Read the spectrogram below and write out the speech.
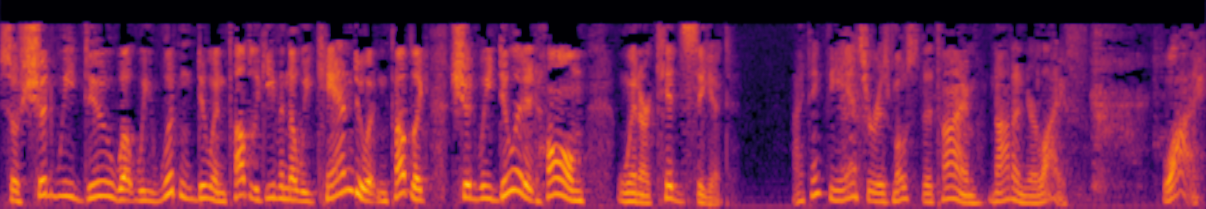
So should we do what we wouldn't do in public, even though we can do it in public, should we do it at home when our kids see it? I think the answer is most of the time, not in your life. Why?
